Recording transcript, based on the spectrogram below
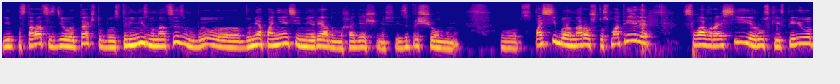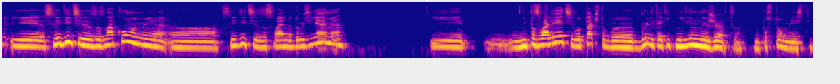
и постараться сделать так, чтобы сталинизм и нацизм было двумя понятиями рядом находящимися и запрещенными. Вот. Спасибо, народ, что смотрели. Слава России, русские вперед. И следите за знакомыми, э, следите за своими друзьями. И не позволяйте вот так, чтобы были какие-то невинные жертвы на пустом месте.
